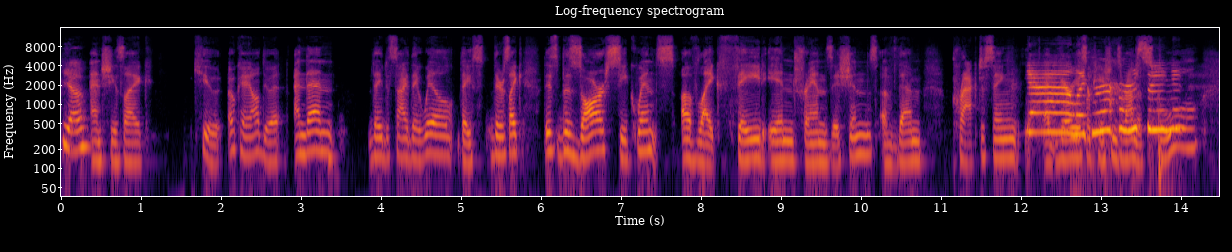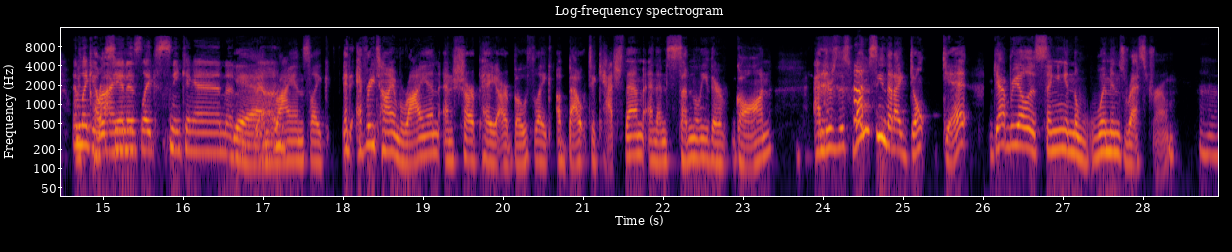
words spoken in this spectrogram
Yeah. and she's like, cute. Okay, I'll do it. And then they decide they will. They there's like this bizarre sequence of like fade in transitions of them practicing at various like locations around the rehearsing. school. And like Ryan is like sneaking in. And, Yeah, and Ryan's like, and every time Ryan and Sharpay are both like about to catch them, and then suddenly they're gone. And there's this one scene that I don't get. Gabrielle is singing in the women's restroom. Uh-huh,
